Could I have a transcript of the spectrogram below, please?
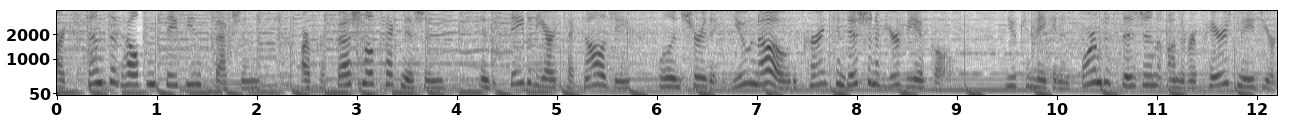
Our extensive health and safety inspections, our professional technicians, and state of the art technology will ensure that you know the current condition of your vehicle. You can make an informed decision on the repairs made to your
